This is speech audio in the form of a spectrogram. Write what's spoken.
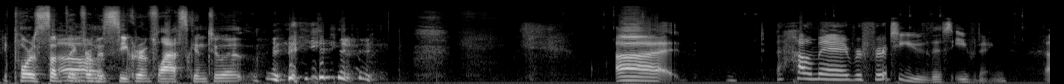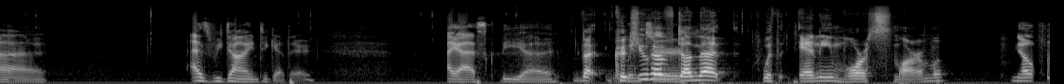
He pours something from Oh. his secret flask into it. Uh, how may I refer to you this evening? Uh, as we dine together. I ask the, uh, That, could you have done that with any more smarm? nope.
